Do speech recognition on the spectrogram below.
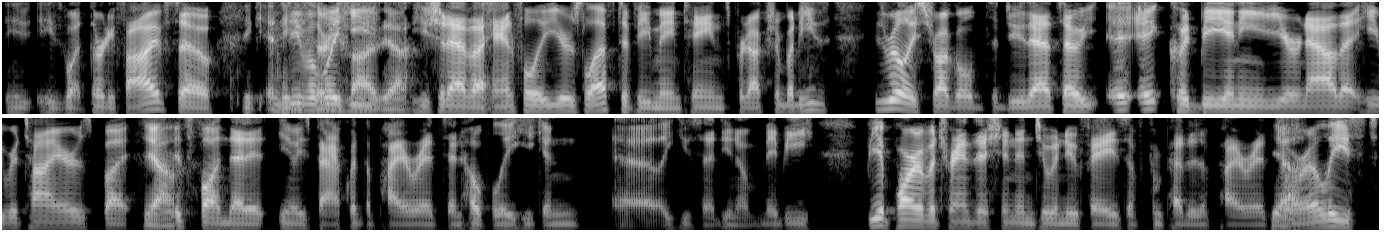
He, he's what thirty five, so I think, I think conceivably he yeah. he should have a handful of years left if he maintains production. But he's he's really struggled to do that. So it, it could be any year now that he retires. But yeah, it's fun that it you know he's back with the Pirates, and hopefully he can uh, like you said, you know, maybe be a part of a transition into a new phase of competitive pirates, yeah. or at least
